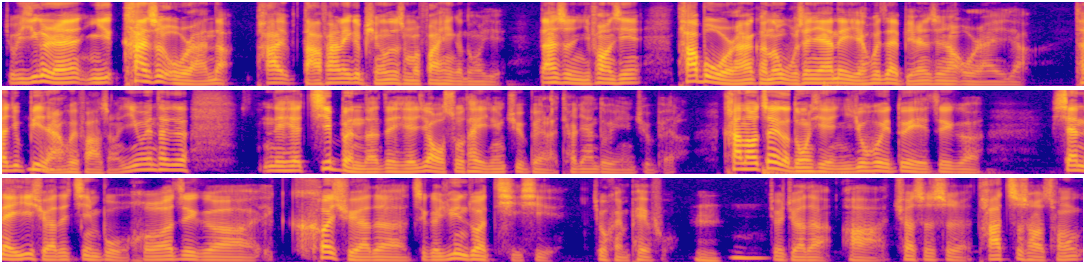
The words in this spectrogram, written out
就一个人，你看是偶然的，他打翻了一个瓶子，什么发现一个东西，但是你放心，他不偶然，可能五十年内也会在别人身上偶然一下，它就必然会发生，因为这个那些基本的这些要素他已经具备了，条件都已经具备了。看到这个东西，你就会对这个现代医学的进步和这个科学的这个运作体系就很佩服。嗯就觉得啊，确实是它至少从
